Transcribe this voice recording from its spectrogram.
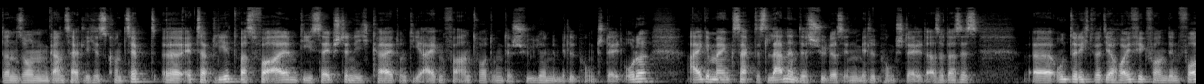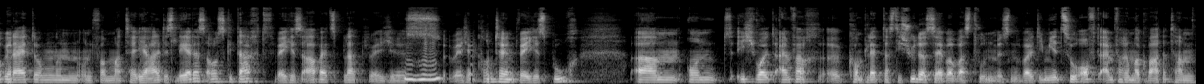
dann so ein ganzheitliches Konzept äh, etabliert, was vor allem die Selbstständigkeit und die Eigenverantwortung der Schüler in den Mittelpunkt stellt. Oder allgemein gesagt das Lernen des Schülers in den Mittelpunkt stellt. Also dass es äh, Unterricht wird ja häufig von den Vorbereitungen und vom Material des Lehrers ausgedacht, welches Arbeitsblatt, welches, mhm. welcher Content, welches Buch. Ähm, und ich wollte einfach äh, komplett, dass die Schüler selber was tun müssen, weil die mir zu oft einfach immer gewartet haben,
